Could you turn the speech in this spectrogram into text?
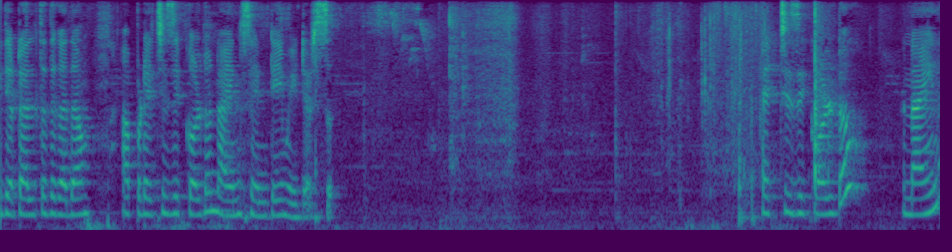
ఇది అటు వెళ్తుంది కదా. అప్పుడు H is equal to nine centimetres H is equal to nine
